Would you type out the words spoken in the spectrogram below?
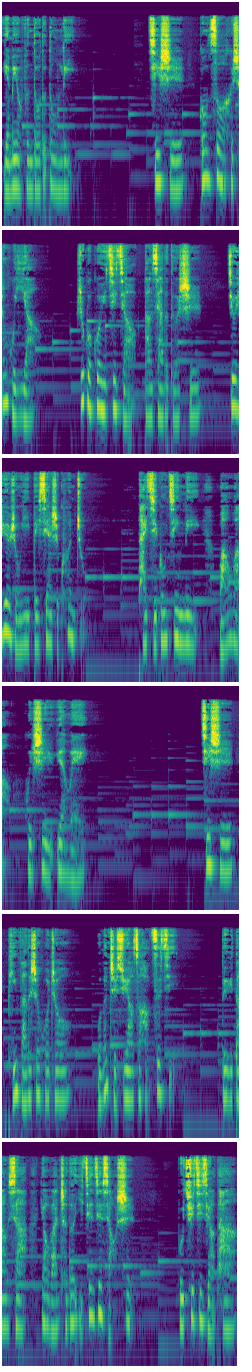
也没有奋斗的动力。其实，工作和生活一样，如果过于计较当下的得失，就越容易被现实困住。太急功近利，往往会事与愿违。其实，平凡的生活中，我们只需要做好自己。对于当下要完成的一件件小事，不去计较它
